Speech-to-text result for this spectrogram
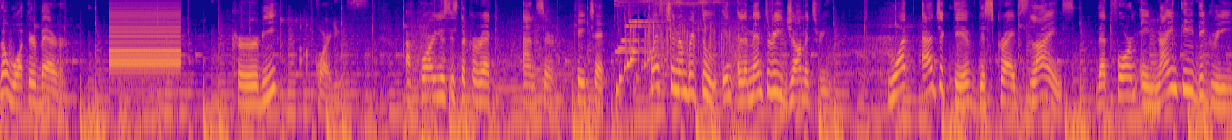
the water bearer? Kirby? Aquarius. Aquarius is the correct answer. K-check. Question number two. In elementary geometry, what adjective describes lines that form a 90-degree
